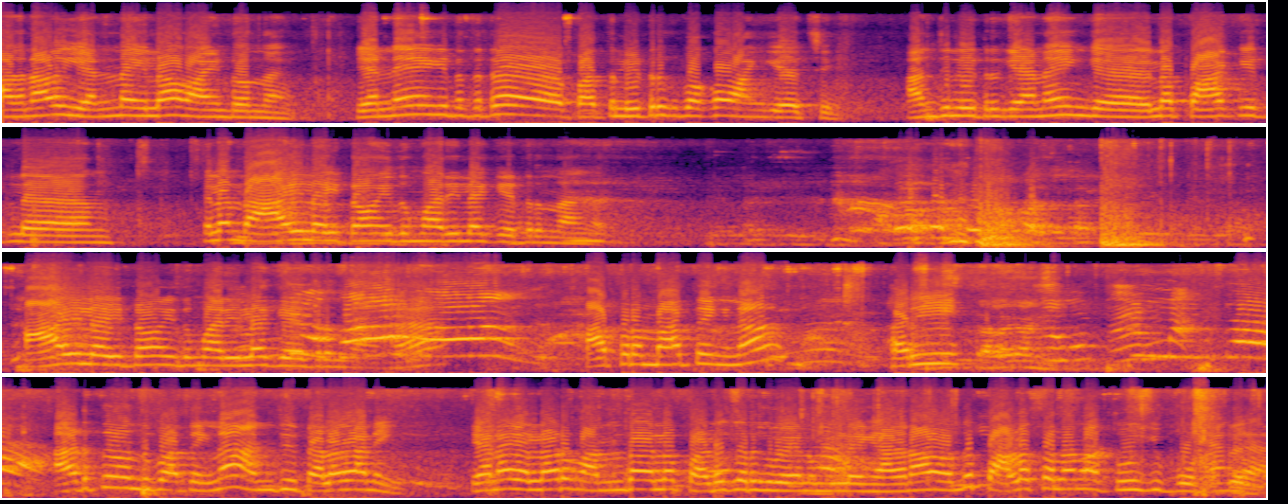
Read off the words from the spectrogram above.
அதனால எண்ணெய்லாம் வாங்கிட்டு வந்தாங்க எண்ணெயை கிட்டத்தட்ட பத்து லிட்டருக்கு பக்கம் வாங்கியாச்சு. அஞ்சு லிட்டருக்கு எண்ணெய் இங்க எல்லாம் பாக்கெட்ல எல்லாம் இந்த ஆயில் ஐட்டம் இது மாதிரிலாம் கேட்டிருந்தாங்க. ஆயில் ஐட்டம் இது மாதிரிலாம் கேட்டிருந்தாங்க. அப்புறம் பார்த்தீங்கன்னா ஹரி. அடுத்து வந்து பாத்தீங்கன்னா அஞ்சு தலகாணி. ஏன்னா எல்லாரும் வந்தால படுக்கறதுக்கு வேணும் இல்லைங்க. அதனால வந்து பழசெல்லாம் நான் தூக்கி போட்டேன்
